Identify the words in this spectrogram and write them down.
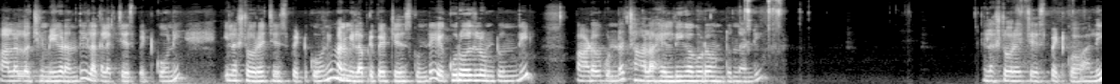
పాలల్లో వచ్చిన మీగడంతా ఇలా కలెక్ట్ చేసి పెట్టుకొని ఇలా స్టోరేజ్ చేసి పెట్టుకొని మనం ఇలా ప్రిపేర్ చేసుకుంటే ఎక్కువ రోజులు ఉంటుంది. పాడవకుండా చాలా హెల్తీగా కూడా ఉంటుందండి. ఇలా స్టోరేజ్ చేసి పెట్టుకోవాలి.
